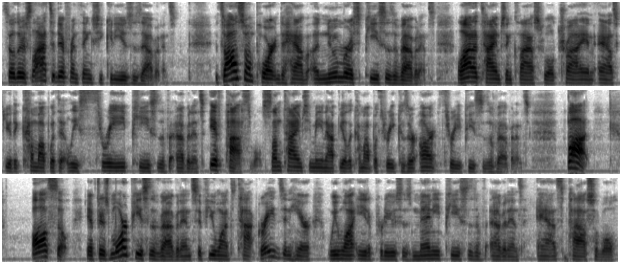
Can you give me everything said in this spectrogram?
So there's lots of different things you could use as evidence. It's also important to have a numerous pieces of evidence. A lot of times in class we'll try and ask you to come up with at least three pieces of evidence, if possible. Sometimes you may not be able to come up with three because there aren't three pieces of evidence. But also, if there's more pieces of evidence, if you want the top grades in here, we want you to produce as many pieces of evidence as possible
